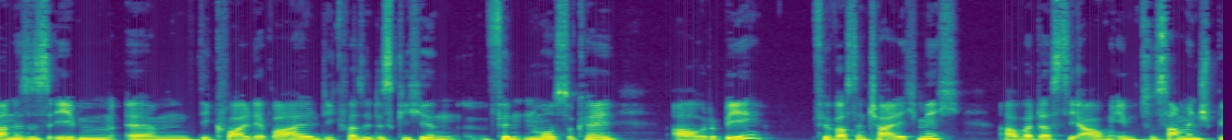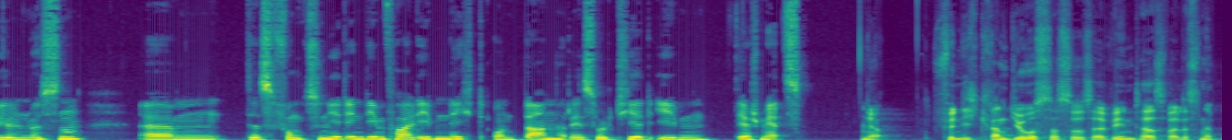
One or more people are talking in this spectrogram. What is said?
dann ist es eben ähm, die Qual der Wahl, die quasi das Gehirn finden muss, okay, A oder B, für was entscheide ich mich, aber dass die Augen eben zusammenspielen müssen, ähm, das funktioniert in dem Fall eben nicht und dann resultiert eben der Schmerz. Ja, finde ich grandios, dass du es erwähnt hast, weil das eine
